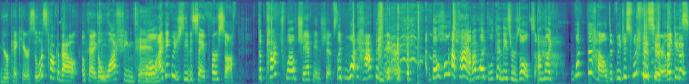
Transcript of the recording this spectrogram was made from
your pick here. So let's talk about Okay, the can- Washington. Well, I think we just need to say first off, the Pac-12 championships. Like, what happened there? the whole time, I'm like looking at these results. I'm like, what the hell did we just witness here? Like, it's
